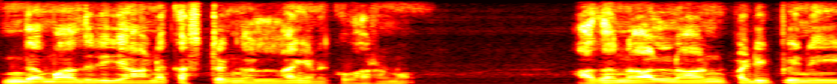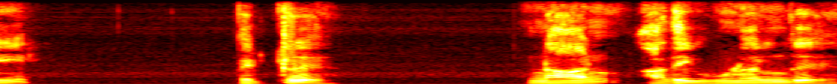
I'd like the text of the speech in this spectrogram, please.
இந்த மாதிரியான கஷ்டங்கள்லாம் எனக்கு வரணும். அதனால் நான் படிப்பினை பெற்று நான் அதை உணர்ந்து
